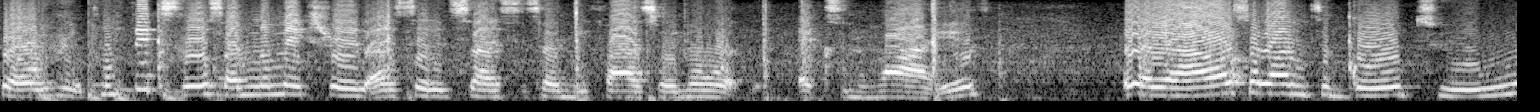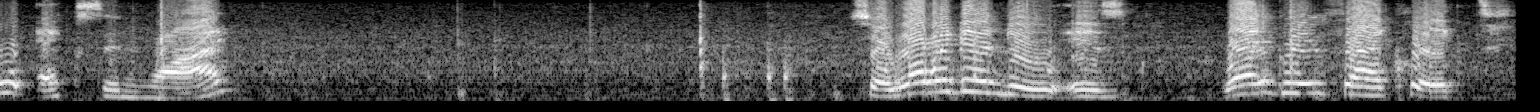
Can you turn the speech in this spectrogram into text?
So to fix this, I'm gonna make sure that I set its size to 75 so I know what X and Y is. Oh yeah, I also wanted to go to X and Y. So what we're gonna do is when green flag clicked,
